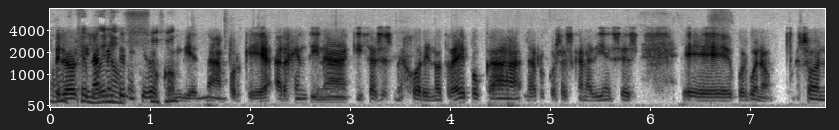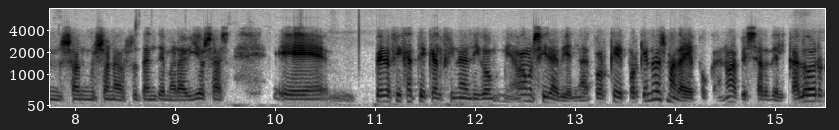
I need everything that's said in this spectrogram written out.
oh, pero finalmente me quedo con Vietnam, porque Argentina quizás es mejor en otra época, las rocosas canadienses, eh, pues bueno, son, son, son absolutamente maravillosas, eh, pero fíjate que al final digo, mira, vamos a ir a Vietnam, ¿por qué? Porque no es mala época, ¿no? A pesar del calor,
